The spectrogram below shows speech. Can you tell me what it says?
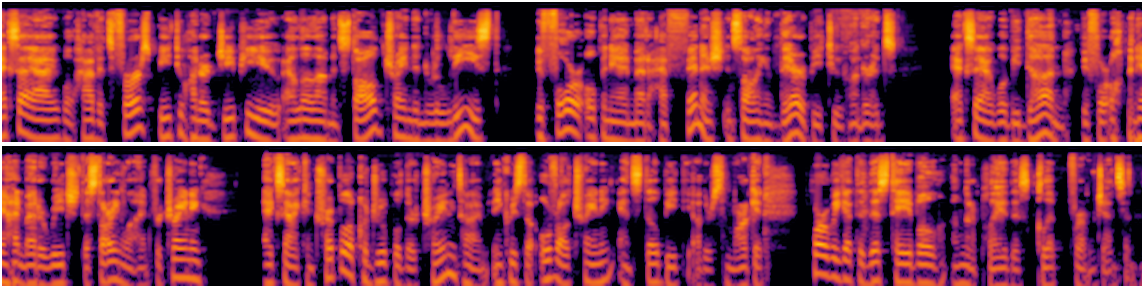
XAI will have its first B200 GPU LLM installed, trained, and released before OpenAI and Meta have finished installing their B200s. XAI will be done before OpenAI and Meta reach the starting line for training XAI can triple or quadruple their training time, increase the overall training, and still beat the others to market. Before we get to this table, I'm going to play this clip from Jensen.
